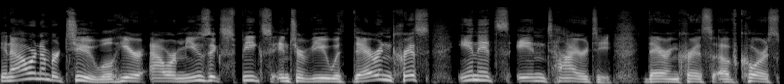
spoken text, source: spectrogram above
In hour number two, we'll hear our Music Speaks interview with Darren Criss in its entirety. Darren Criss, of course,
